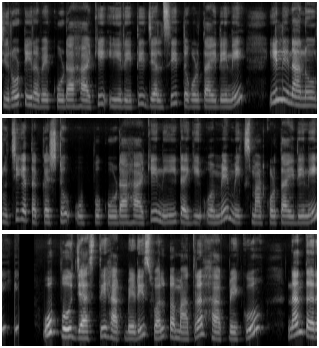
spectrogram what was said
ಚಿರೋಟಿ ರವೆ ಕೂಡ ಹಾಕಿ ಈ ರೀತಿ ಜಲ್ಸಿ ತಗೊಳ್ತಾ ಇದ್ದೀನಿ. ಇಲ್ಲಿ ನಾನು ರುಚಿಗೆ ತಕ್ಕಷ್ಟು ಉಪ್ಪು ಕೂಡ ಹಾಕಿ ನೀಟಾಗಿ ಒಮ್ಮೆ ಮಿಕ್ಸ್ ಮಾಡ್ಕೊಳ್ತಾ ಇದ್ದೀನಿ. ಉಪ್ಪು ಜಾಸ್ತಿ ಹಾಕಬೇಡಿ, ಸ್ವಲ್ಪ ಮಾತ್ರ ಹಾಕಬೇಕು. ನಂತರ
